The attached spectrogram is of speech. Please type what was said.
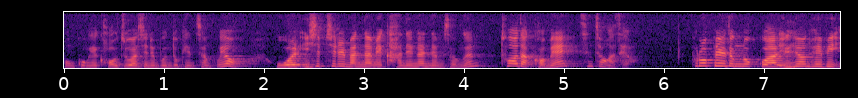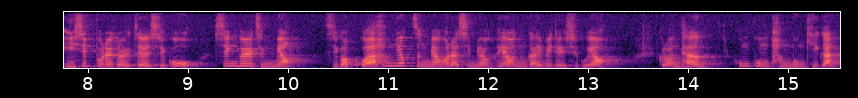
홍콩에 거주하시는 분도 괜찮고요. 5월 27일 만남이 가능한 남성은 투어닷컴에 신청하세요. 프로필 등록과 1년 회비 20불을 결제하시고 싱글 증명, 직업과 학력 증명을 하시면 회원 가입이 되시고요. 그런 다음 홍콩 방문 기간,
